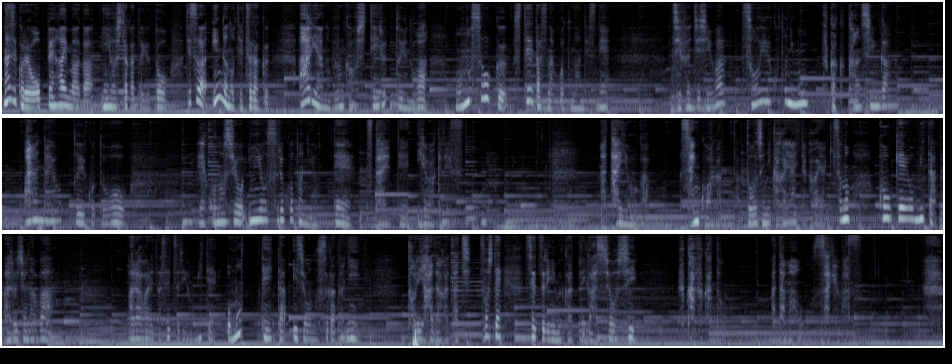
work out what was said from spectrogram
う。なぜこれをオッペンハイマーが引用したかというと実はインドの哲学アーリアの文化を知っているというのはものすごくステータスなことなんですね。自分自身はそういうことにも深く関心があるんだよということをえこの詩を引用することによって伝えているわけです、まあ、太陽が1,000個上がった同時に輝いた輝き。その光景を見たアルジュナは現れた摂理を見て思っていた以上の姿に鳥肌が立ちそして摂理に向かって合唱し深々と頭を下げます。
